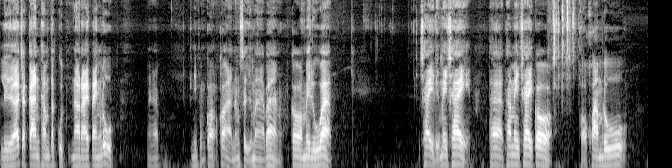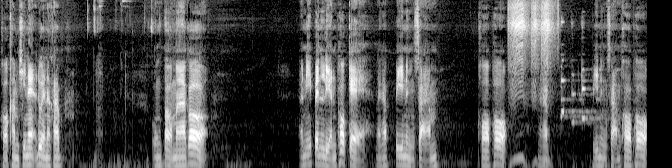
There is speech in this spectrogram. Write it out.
เหลือจากการทำตะกุดนารายแปลงรูปนะครับ อันนี้ผมก็ก็อ่านหนังสือมาบ้าง ก็ไม่รู้ว่า ใช่หรือไม่ใช่ ถ้าถ้าไม่ใช่ก็ขอความรู้ ขอคำชี้แนะด้วยนะครับ องค์ต่อมาก็ อันนี้เป็นเหรียญพ่อแก่นะครับ ปีหนึ่งสามคอพอกนะครับ ปีหนึ่งสามคอพอก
